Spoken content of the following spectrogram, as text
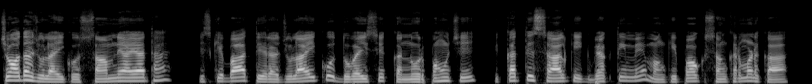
14 जुलाई को सामने आया था। इसके बाद 13 जुलाई को दुबई से कन्नूर पहुँचे 31 साल के एक व्यक्ति में मंकी पॉक्स संक्रमण का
